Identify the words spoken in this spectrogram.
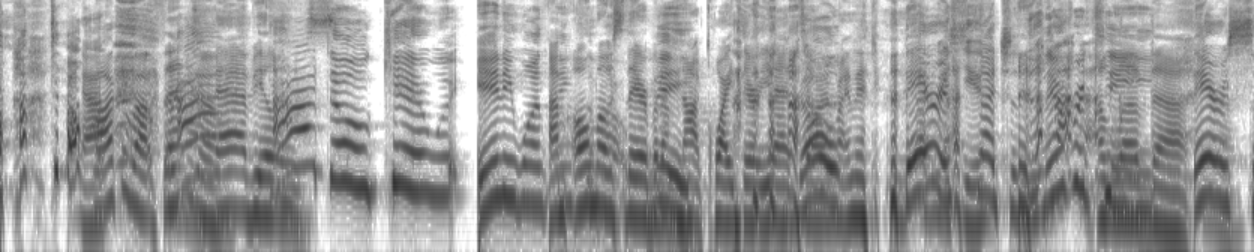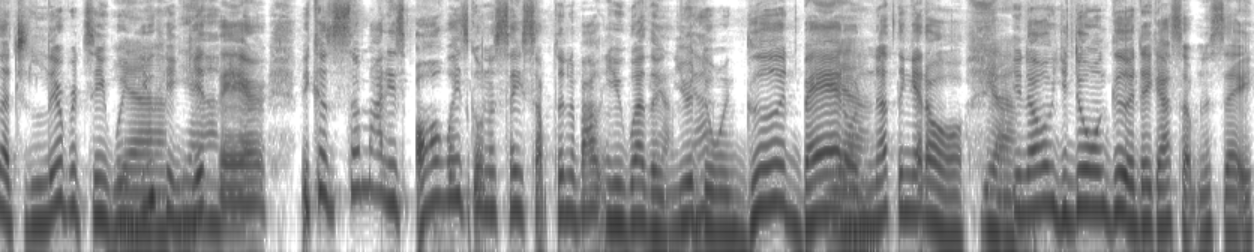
Oh, Talk about that's freedom. fabulous. I don't care what anyone thinks I'm almost about there, but. I'm not quite there yet. No, I there is such liberty. I love that. There is such liberty when you can Yeah. get there because somebody's always going to say something about you, whether you're Yeah. doing good, bad, or nothing at all. Yeah. You know, you're doing good, they got something to say.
